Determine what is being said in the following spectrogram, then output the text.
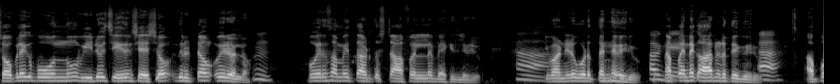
ഷോപ്പിലേക്ക് പോകുന്നു വീഡിയോ ചെയ്തതിന് ശേഷം ഇത് റിട്ടേൺ വരുമല്ലോ. പോയിരുന്ന സമയത്ത് അടുത്ത സ്റ്റാഫ് എല്ലാം ബാക്കിൽ വരും. ഈ വണ്ടിയുടെ കൂടെ തന്നെ വരും. അപ്പൊ എന്റെ കാറിനടുത്തേക്ക് വരും. അപ്പൊ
